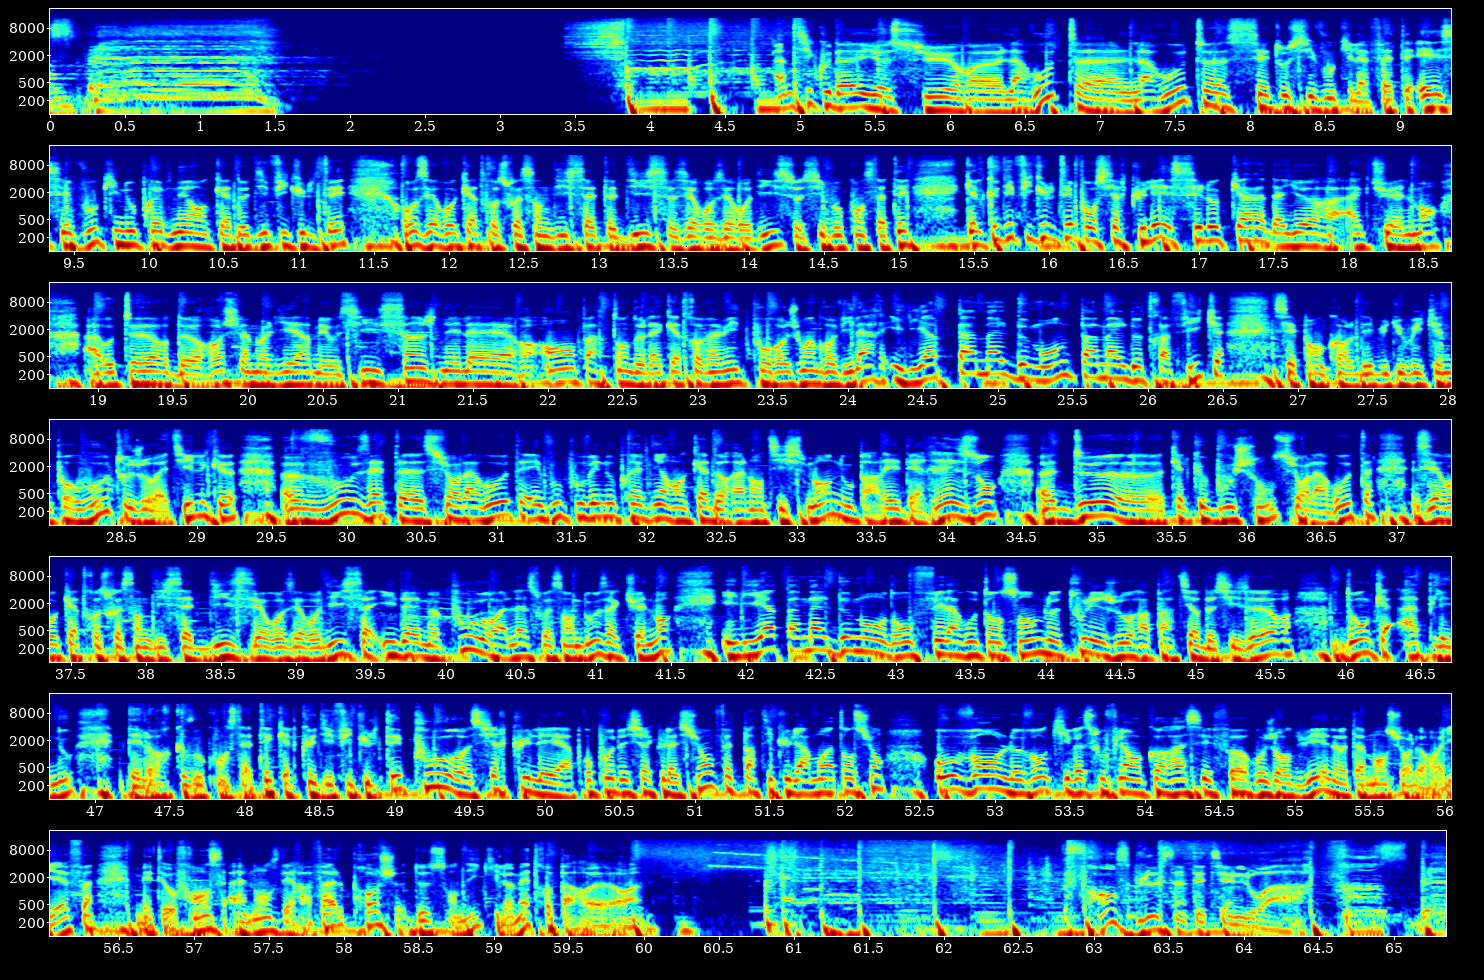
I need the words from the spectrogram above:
Un petit coup d'œil sur euh, la route. La route, c'est aussi vous qui la faites et c'est vous qui nous prévenez en cas de difficulté au 04 77 10 0010 si vous constatez quelques difficultés pour circuler. C'est le cas d'ailleurs actuellement à hauteur de Roche-la-Molière mais aussi Saint-Genélaire en partant de la 88 pour rejoindre Villars. Il y a pas mal de monde, pas mal de trafic. C'est pas encore le début du week-end pour vous. Toujours est-il que euh, vous êtes sur la route et vous pouvez nous prévenir en cas de ralentissement, nous parler des raisons euh, de euh, quelques bouchons sur la route. 04 77 10 0010. Idem pour la 72 actuellement. Il y a pas mal de monde. On fait la route ensemble tous les jours à partir de 6 heures. Donc appelez-nous dès lors que vous constatez quelques difficultés pour circuler. À propos de circulation, faites particulièrement attention au vent. Le vent qui va souffler encore assez fort aujourd'hui et notamment sur le relief. Météo France annonce des rafales proches de 110 km par heure. France Bleu Saint-Étienne-Loire. France Bleu.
